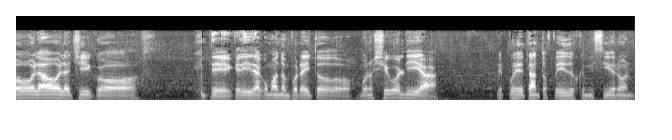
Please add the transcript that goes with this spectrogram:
Hola, hola chicos. Gente querida, ¿cómo andan por ahí todos? Bueno, llegó el día, después de tantos pedidos que me hicieron,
